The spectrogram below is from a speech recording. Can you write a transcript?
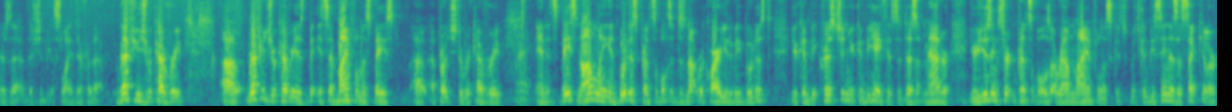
There's a, there should be a slide there for that. Refuge recovery. Uh, refuge recovery is it's a mindfulness based uh, approach to recovery. Right. And it's based nominally in Buddhist principles, it does not require you to be Buddhist. You can be Christian, you can be atheist, it doesn't matter. You're using certain principles around mindfulness, which- can be seen as a secular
